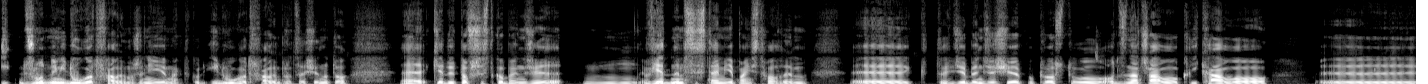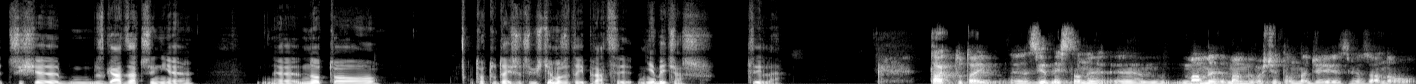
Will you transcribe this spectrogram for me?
i, żmudnym i długotrwałym, może nie jednak, tylko i długotrwałym procesie, no to E, kiedy to wszystko będzie mm, w jednym systemie państwowym, e, gdzie będzie się po prostu odznaczało, klikało, e, czy się mm, zgadza, czy nie, no to, to tutaj rzeczywiście może tej pracy nie być aż tyle. Tak, tutaj z jednej strony mamy, mamy właśnie tą nadzieję związaną,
